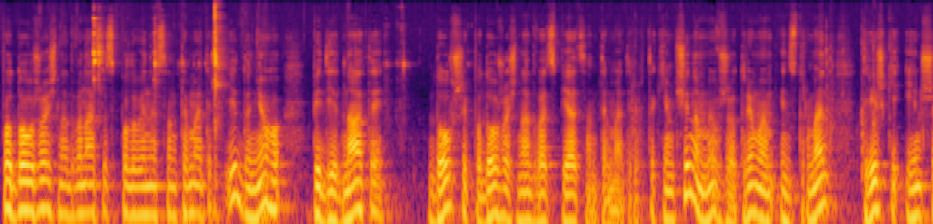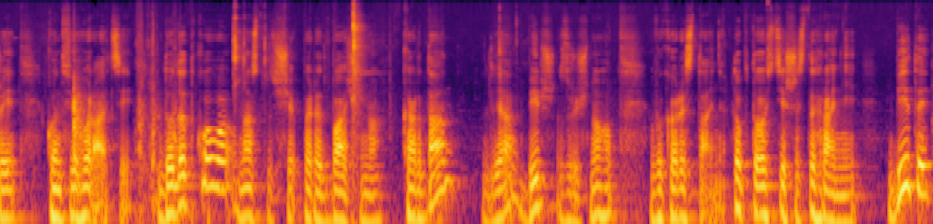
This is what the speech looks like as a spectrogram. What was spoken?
подовжувач на 12,5 см, і до нього під'єднати довший подовжувач на 25 см. Таким чином, ми вже отримуємо інструмент трішки іншої конфігурації. Додатково, у нас тут ще передбачено кардан для більш зручного використання. Тобто, ось ці шестигранні біти.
